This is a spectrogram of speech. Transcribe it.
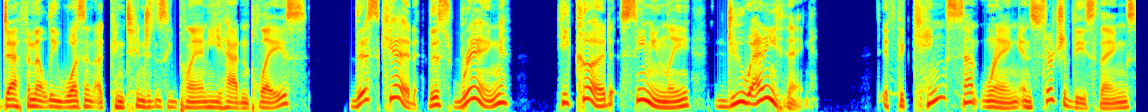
definitely wasn't a contingency plan he had in place. This kid, this ring, He could, seemingly, do anything. If the king sent Ring in search of these things,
